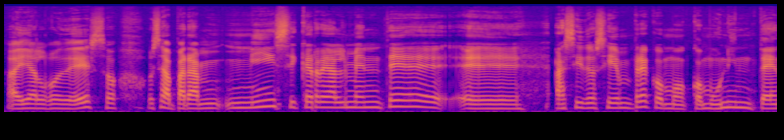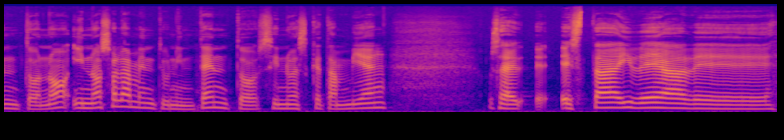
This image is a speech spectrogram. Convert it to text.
hay algo de eso. O sea, para mí sí que realmente eh, ha sido siempre como, como un intento, ¿no? Y no solamente un intento, sino es que también, o sea, esta idea de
